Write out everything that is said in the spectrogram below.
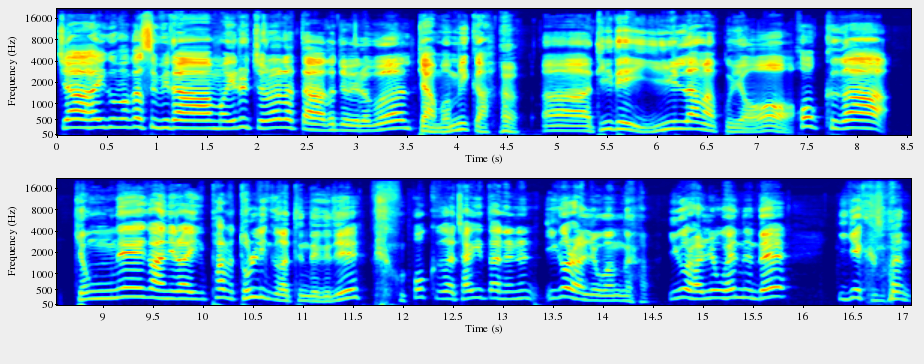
자, 아이고, 반갑습니다. 뭐, 이럴 줄 알았다. 그죠, 여러분? 자, 뭡니까? 아, 디데이 2일 남았고요 호크가 경례가 아니라 이 팔을 돌린 것 같은데, 그지? 호크가 자기 딴에는 이걸 하려고 한 거야. 이걸 하려고 했는데, 이게 그만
